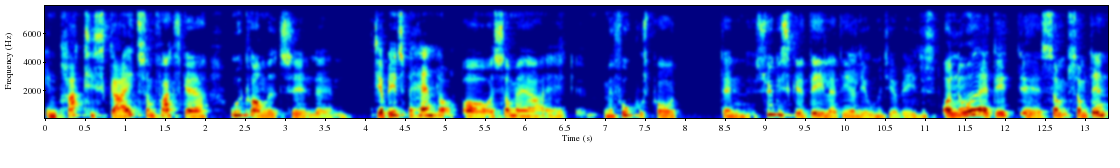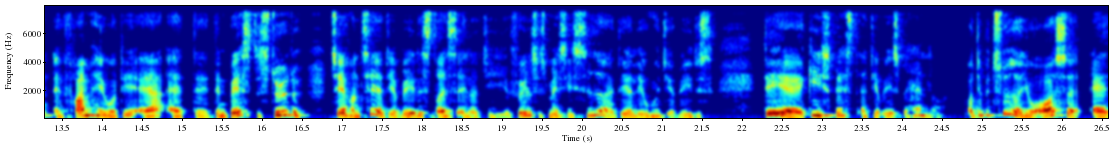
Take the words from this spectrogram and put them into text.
en praktisk guide, som faktisk er udkommet til øh, diabetesbehandlere, og som er øh, med fokus på den psykiske del af det at leve med diabetes. Og noget af det, øh, som, som den øh, fremhæver, det er, at øh, den bedste støtte til at håndtere diabetes, stress eller de følelsesmæssige sider af det at leve med diabetes, det gives bedst af diabetesbehandlere. Og det betyder jo også, at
